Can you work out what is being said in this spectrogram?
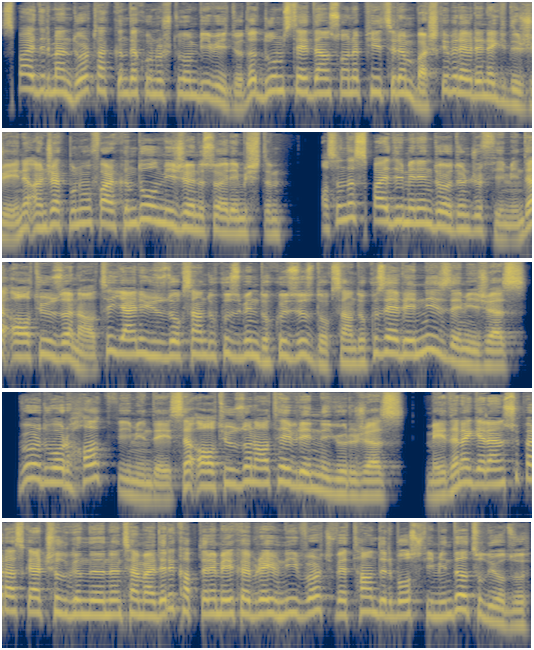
Spider-Man 4 hakkında konuştuğum bir videoda Doomsday'den sonra Peter'ın başka bir evrene gideceğini ancak bunun farkında olmayacağını söylemiştim. Aslında Spider-Man'in 4. filminde 616 yani 199.999 evrenini izlemeyeceğiz. World War Hulk filminde ise 616 evrenini göreceğiz. Meydana gelen süper asker çılgınlığının temelleri Captain America Brave New World ve Thunderbolts filminde atılıyordu.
